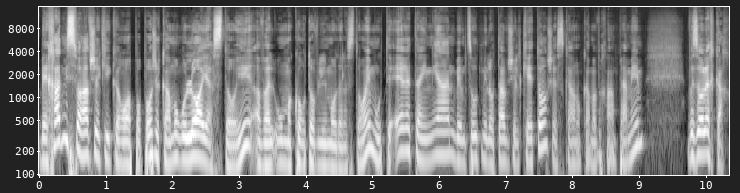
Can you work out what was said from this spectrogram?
באחד מספריו של קיקרו, אפרופו, שכאמור הוא לא היה סטואי, אבל הוא מקור טוב ללמוד על הסטואים, הוא תיאר את העניין באמצעות מילותיו של קטו, שהזכרנו כמה וכמה פעמים, וזה הולך כך:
